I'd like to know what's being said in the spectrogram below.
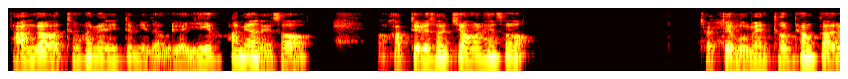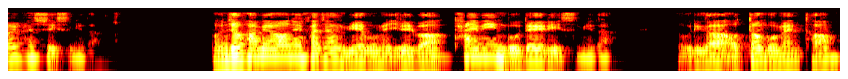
다음과 같은 화면이 뜹니다. 우리가 이 화면에서 어, 값들을 설정을 해서 절대 모멘텀 평가를 할 수 있습니다. 먼저 화면의 가장 위에 보면 1번 타이밍 모델이 있습니다. 우리가 어떤 모멘텀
